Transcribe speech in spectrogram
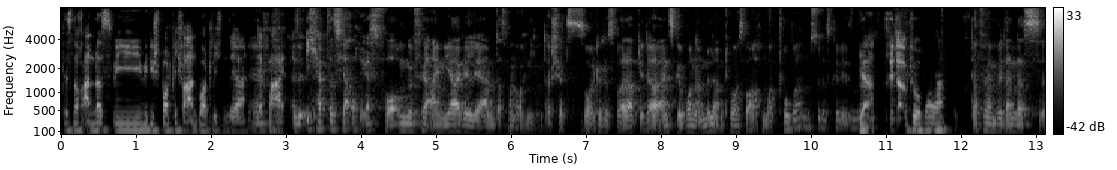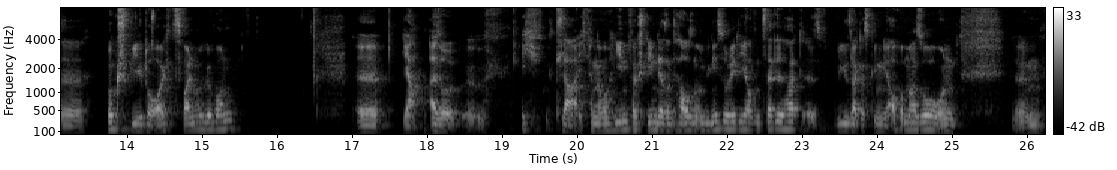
das noch anders wie, wie die sportlich Verantwortlichen der, ja. der Verein. Also ich habe das ja auch erst vor ungefähr einem Jahr gelernt, dass man euch nicht unterschätzen sollte. Das war, da habt ihr da eins gewonnen am Miller am Tor, das war auch im Oktober, müsste das gewesen sein? Ja, 3. Oktober, ja. Dafür haben wir dann das äh, Rückspiel bei euch 2-0 gewonnen. Äh, ja, also äh, ich, klar, ich kann auch jeden verstehen, der Sandhausen irgendwie nicht so richtig auf dem Zettel hat. Es, wie gesagt, das ging mir auch immer so und ähm,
